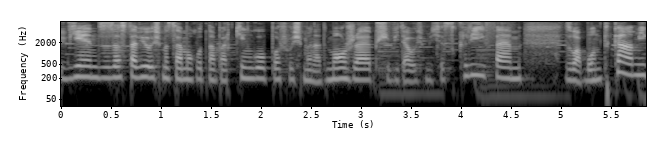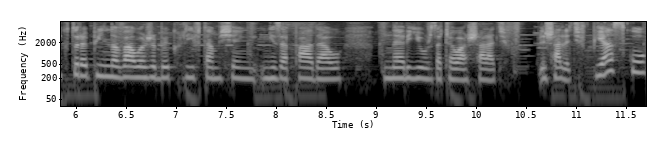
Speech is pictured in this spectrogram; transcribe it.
Więc zastawiłyśmy samochód na parkingu, poszłyśmy nad morze, przywitałyśmy się z klifem, z łabątkami, które pilnowały, żeby klif tam się nie zapadał. Neri już zaczęła szalać w, szaleć w piasku.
